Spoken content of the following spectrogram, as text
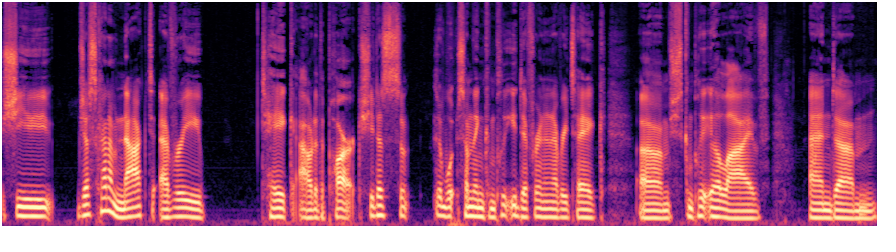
she just kind of knocked every take out of the park. She does some, something completely different in every take. Um, she's completely alive and um,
